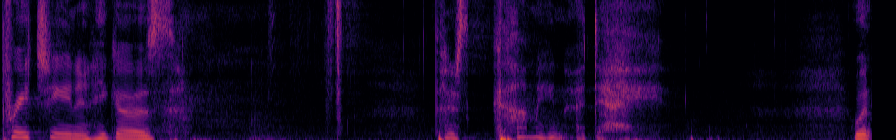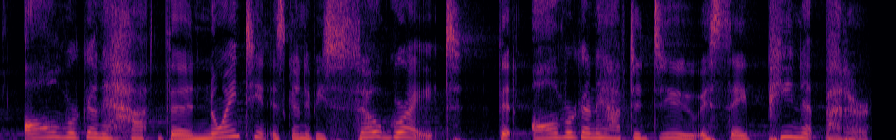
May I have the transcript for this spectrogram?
preaching and he goes, There's coming a day when all we're going to have, the anointing is going to be so great that all we're going to have to do is say peanut butter,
